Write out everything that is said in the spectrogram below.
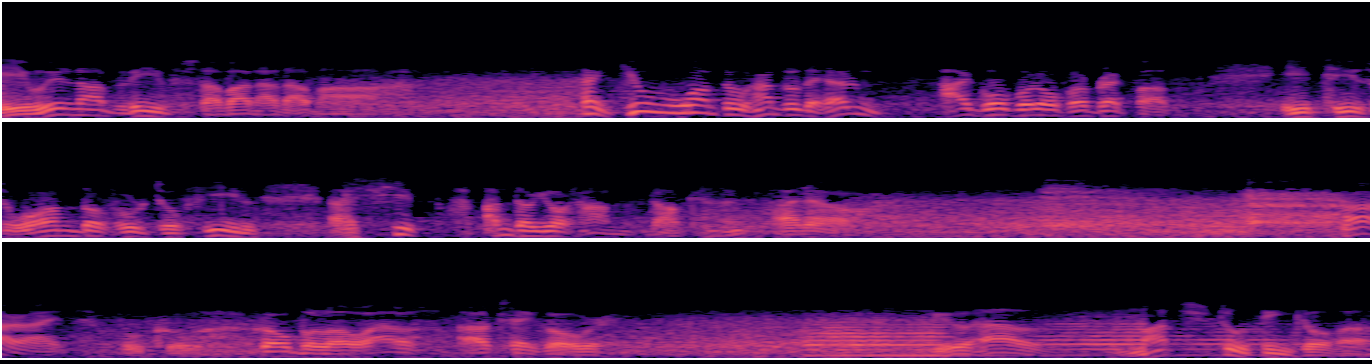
He will not leave Savannah Dama. Hey, you want to handle the helm? I go below for breakfast. It is wonderful to feel a ship under your hands, Doc. I know. Buku. Go below. I'll I'll take over. You have much to think over,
